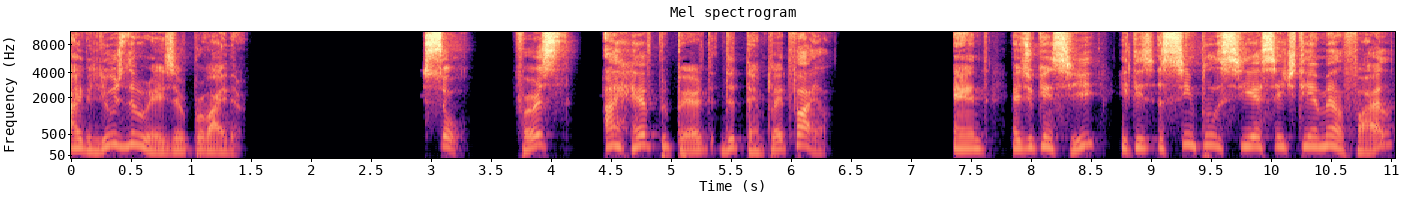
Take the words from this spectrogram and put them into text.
I will use the Razor provider. So, first, I have prepared the template file. And as you can see, it is a simple CSHTML file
